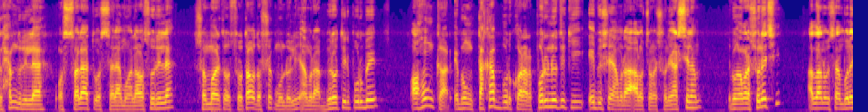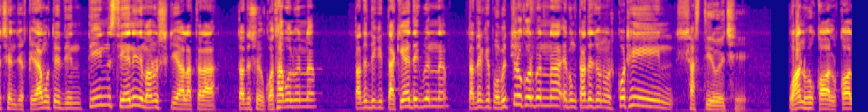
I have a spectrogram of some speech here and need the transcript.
আলহামদুলিল্লাহ ওসালাত ওসালাম আল্লাহ রসুলিল্লাহ। সম্মানিত শ্রোতা ও দর্শক মণ্ডলী, আমরা বিরতির পূর্বে অহংকার এবং তাকাব্বুর করার পরিণতি কি এ বিষয়ে আমরা আলোচনা শুনে আসছিলাম এবং আমরা শুনেছি, আল্লাহ নবী ইসলাম বলেছেন যে কেয়ামতের দিন তিন শ্রেণির মানুষকে আল্লাহ তারা তাদের সঙ্গে কথা বলবেন না, তাদের দিকে তাকিয়ে দেখবেন না, তাদেরকে পবিত্র করবেন না এবং তাদের জন্য কঠিন শাস্তি রয়েছে। ওয়ানহু কল কল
